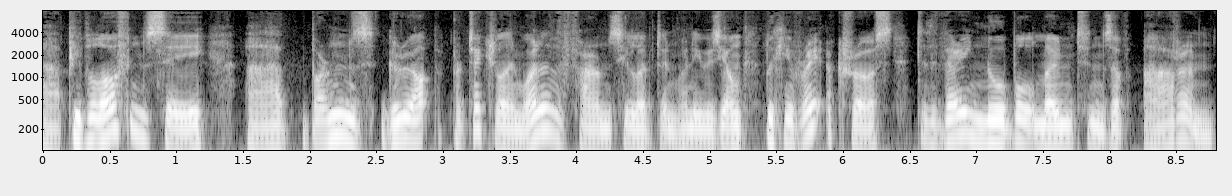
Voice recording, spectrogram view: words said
Uh, people often say uh, Burns grew up, particularly in one of the farms he lived in when he was young, looking right across to the very noble mountains of Arran,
